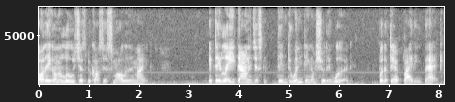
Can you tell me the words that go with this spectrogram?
are they going to lose just because they're smaller than Mike? If they laid down and just didn't do anything, I'm sure they would. But if they're fighting back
